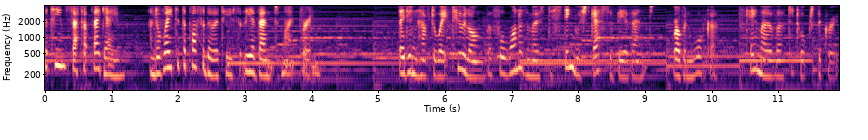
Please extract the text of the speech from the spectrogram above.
the team set up their game and awaited the possibilities that the event might bring. They didn't have to wait too long before one of the most distinguished guests of the event, Robin Walker, came over to talk to the group.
